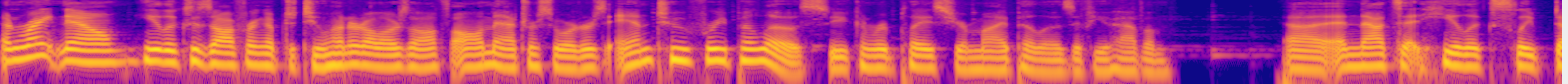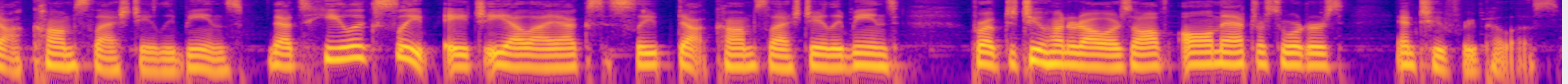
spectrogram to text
And right now, Helix is offering up to $200 off all mattress orders and two free pillows, so you can replace your My Pillows if you have them. Uh, and that's at helixsleep.com slash dailybeans. That's Helix Sleep, H-E-L-I-X sleep.com slash dailybeans for up to $200 off all mattress orders and two free pillows.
